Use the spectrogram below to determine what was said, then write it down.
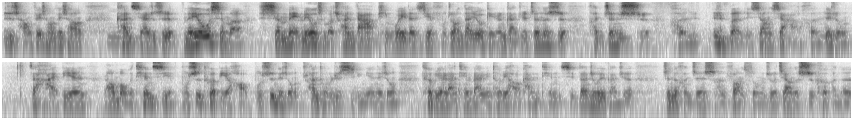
日常，非常非常看起来就是没有什么审美，没有什么穿搭品味的这些服装，但又给人感觉真的是很真实，很日本乡下，很那种在海边，然后某个天气也不是特别好，不是那种传统日系里面那种特别蓝天白云、特别好看的天气，但就会感觉。真的很真实，很放松。就这样的时刻，可能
